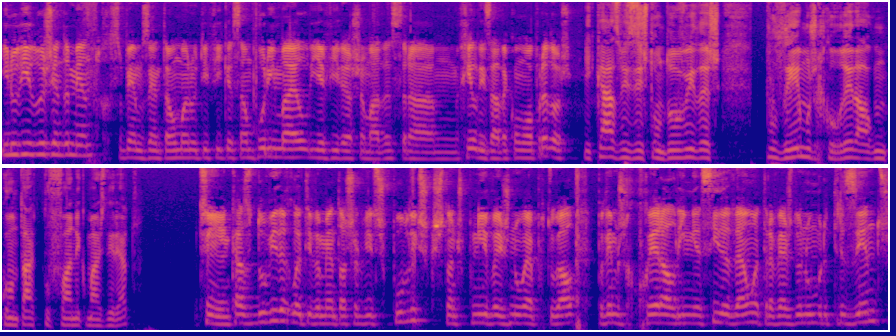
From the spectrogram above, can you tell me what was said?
e no dia do agendamento recebemos então uma notificação por e-mail e a videochamada será hum, realizada com o operador. E caso existam dúvidas, podemos recorrer a algum contacto telefónico mais direto? Sim, em caso de dúvida relativamente aos serviços públicos que estão disponíveis no E-Portugal, podemos recorrer à linha Cidadão através do número 300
